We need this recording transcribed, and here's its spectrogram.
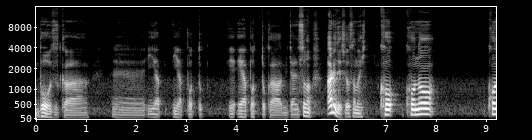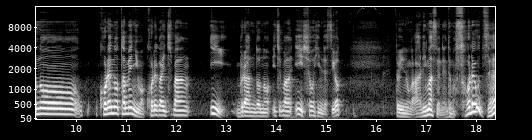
Bose かえー、イヤイヤポッドエアポッドかみたいなそのあるでしょ？そのここのこのこれのためにはこれが一番いいブランドの一番いい商品ですよというのがありますよね。でもそれを全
